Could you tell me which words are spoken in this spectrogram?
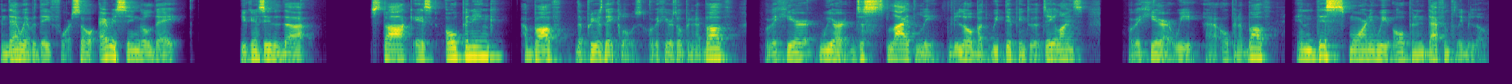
And then we have a day four. So every single day, you can see that the stock is opening above the previous day close. Over here is opening above. Over here, we are just slightly below, but we dip into the J lines. Over here, we uh, open above. And this morning, we open definitely below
